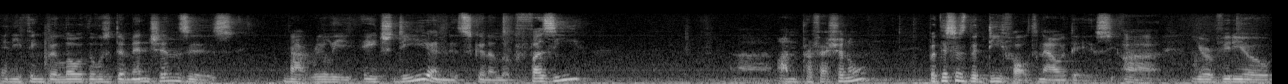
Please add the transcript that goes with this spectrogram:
Anything below those dimensions is not really HD, and it's going to look fuzzy, uh, unprofessional. But this is the default nowadays. Uh, your video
